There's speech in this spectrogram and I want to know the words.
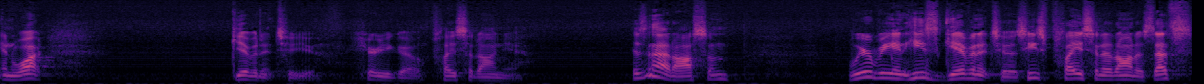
and what? Giving it to you. Here you go. Place it on you. Isn't that awesome? We're being, he's giving it to us. He's placing it on us. That's,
